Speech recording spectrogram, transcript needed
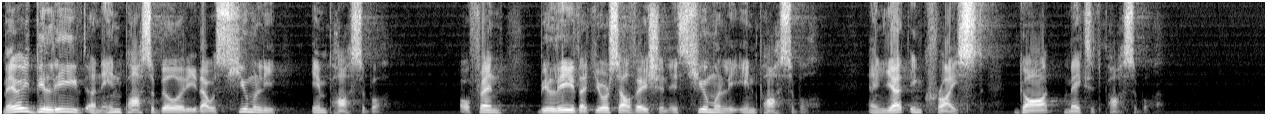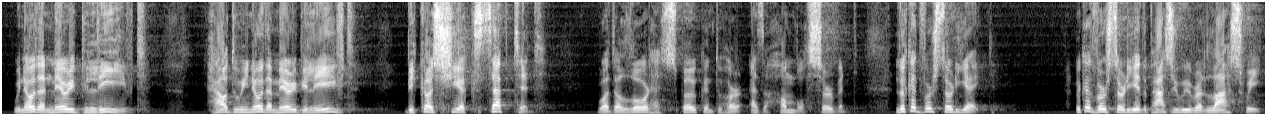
Mary believed an impossibility that was humanly impossible. Oh, friend, believe that your salvation is humanly impossible, and yet in Christ, God makes it possible. We know that Mary believed. How do we know that Mary believed? Because she accepted what the Lord has spoken to her as a humble servant. Look at verse 38. Look at verse 38, the passage we read last week.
